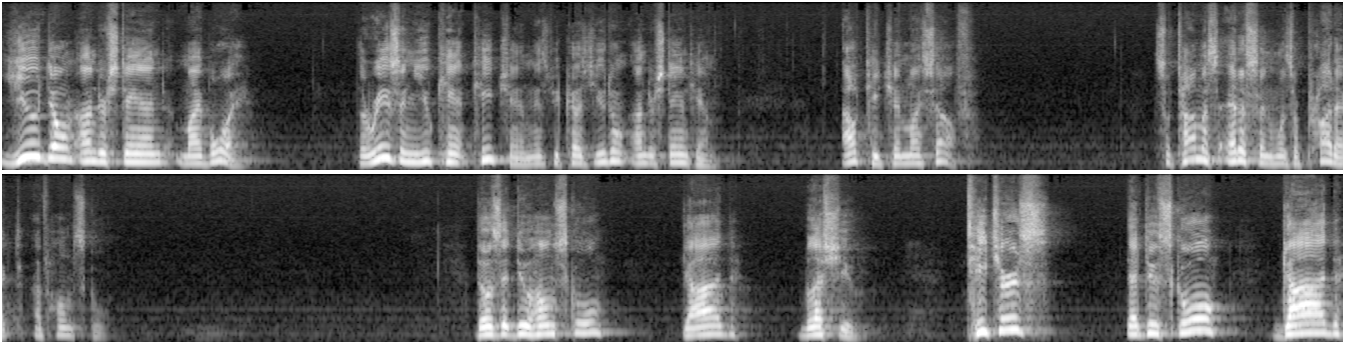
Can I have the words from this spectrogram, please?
You don't understand my boy. The reason you can't teach him is because you don't understand him. I'll teach him myself. So Thomas Edison was a product of homeschool. Those that do homeschool, God bless you. Teachers that do school, God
